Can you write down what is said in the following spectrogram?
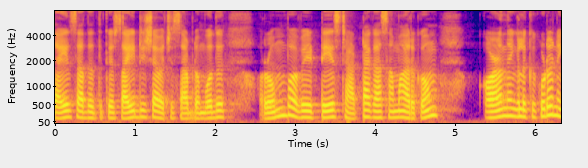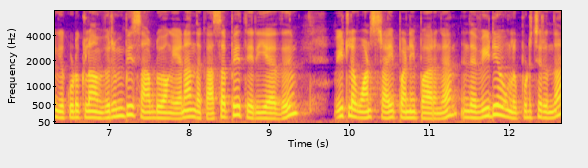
தயிர் சாதத்துக்கு சைட் டிஷ்ஷாக வச்சு சாப்பிடும்போது ரொம்பவே டேஸ்ட் அட்டகாசமாக இருக்கும். குழந்தைங்களுக்கு கூட நீங்கள் கொடுக்கலாம். விரும்பி சாப்பிடுவாங்க. ஏன்னா அந்த கசப்பே தெரியாது. வீட்டில் ஒன்ஸ் ட்ரை பண்ணி பாருங்கள் இந்த வீடியோ உங்களுக்கு பிடிச்சிருந்தா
